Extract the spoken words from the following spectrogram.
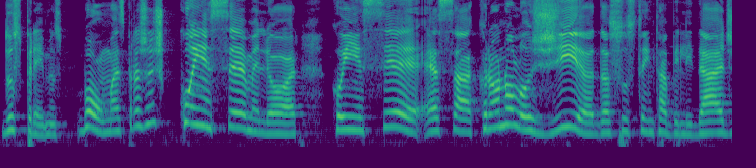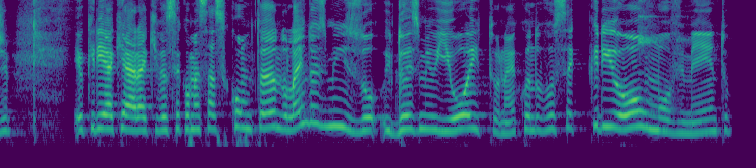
dos prêmios. Bom, mas para a gente conhecer melhor, conhecer essa cronologia da sustentabilidade, eu queria, Kiara, que você começasse contando lá em 2008, né, quando você criou um movimento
